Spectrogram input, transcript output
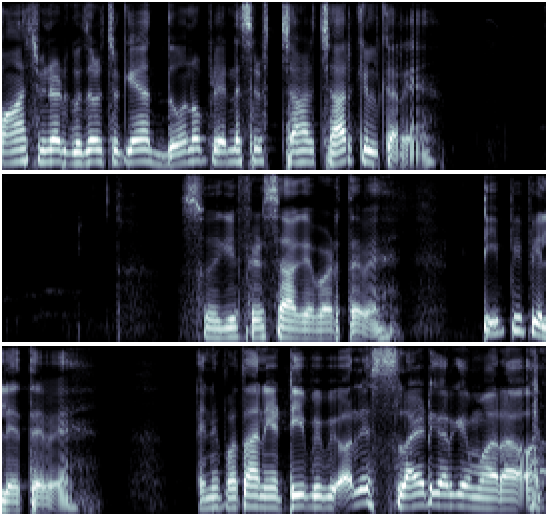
पाँच मिनट गुजर चुके हैं, दोनों प्लेयर ने सिर्फ़ चार चार किल करे हैं। स्विगी फिर से आगे बढ़ते हुए, टीपीपी लेते हुए। इन्हें पता नहीं है टीपीपी अरे स्लाइड करके मारा।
